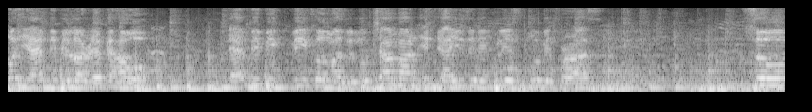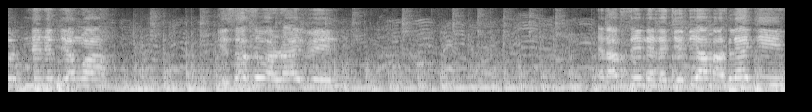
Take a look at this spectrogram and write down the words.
oh here MPP lorry, okay, how? The MPP vehicle must be moved. Chairman, if you are using it, please move it for us. So Nene Piangwa is also arriving. And I've seen Nene Jebiama clergy,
